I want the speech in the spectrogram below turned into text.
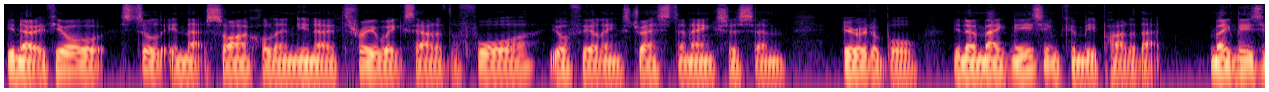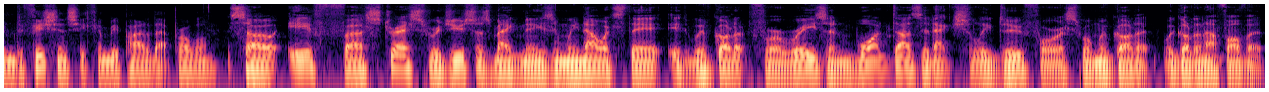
you know, if you're still in that cycle and, you know, three weeks out of the four, you're feeling stressed and anxious and irritable, you know, magnesium can be part of that. Magnesium deficiency can be part of that problem. So, if uh, stress reduces magnesium, we know it's there, it, we've got it for a reason. What does it actually do for us when we've got it? We've got enough of it.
